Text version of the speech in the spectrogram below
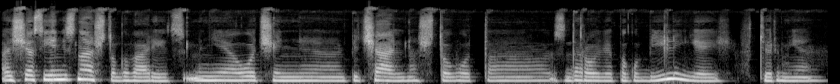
А сейчас я не знаю, что говорить. Мне очень э, печально, что вот э, здоровье погубили ей в тюрьме.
